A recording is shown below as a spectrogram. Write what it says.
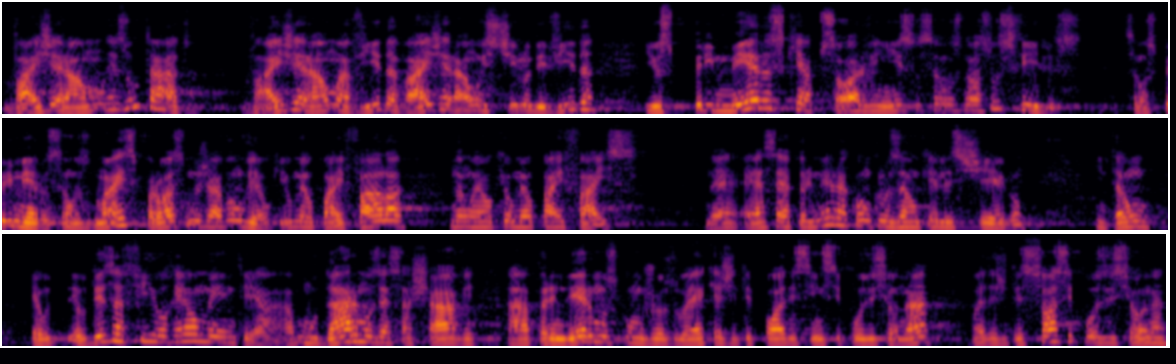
vai gerar um resultado, vai gerar uma vida, vai gerar um estilo de vida e os primeiros que absorvem isso são os nossos filhos. São os primeiros, são os mais próximos, já vão ver. O que o meu pai fala não é o que o meu pai faz. Né? Essa é a primeira conclusão que eles chegam. Então, eu, eu desafio realmente a, a, mudarmos essa chave, a aprendermos com Josué que a gente pode sim se posicionar, mas a gente só se posiciona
